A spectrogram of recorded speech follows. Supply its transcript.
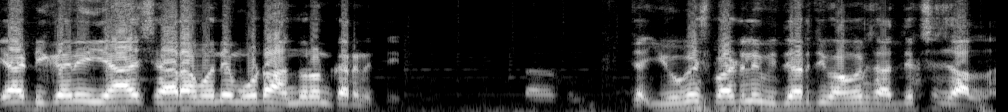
या ठिकाणी या शहरामध्ये मोठं आंदोलन करण्यात येईल. योगेश पाटील विद्यार्थी काँग्रेस अध्यक्ष जालना.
